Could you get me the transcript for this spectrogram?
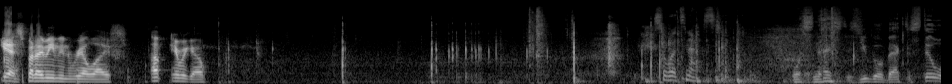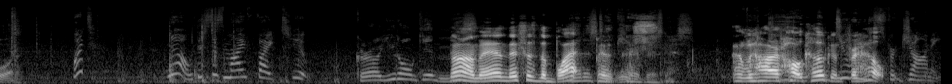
Yes, but I mean in real life. Up, here we go. So what's next? What's next is you go back to Stillwater. What? No, this is my fight too. Girl, you don't get messy. Nah, man, this is the black Let us take care of business, business. and we hired Hulk I'm Hogan doing for this help. for Johnny.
